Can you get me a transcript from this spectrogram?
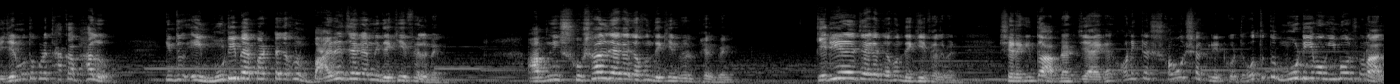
নিজের মতো করে থাকা ভালো, কিন্তু এই মুডি ব্যাপারটা যখন বাইরের জায়গায় আপনি দেখিয়ে ফেলবেন, আপনি সোশ্যাল জায়গায় যখন দেখিয়ে ফেলবেন কেরিয়ারের জায়গায় যখন দেখিয়ে ফেলবেন, সেটা কিন্তু আপনার জায়গায় অনেকটা সমস্যা ক্রিয়েট করতে অত্যন্ত মুডি এবং ইমোশনাল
